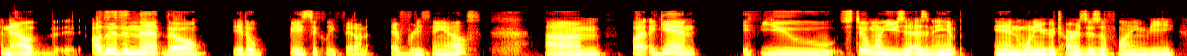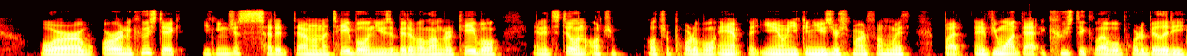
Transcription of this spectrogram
Now, th- other than that, though, it'll basically fit on everything else. Um, but again, if you still want to use it as an amp and one of your guitars is a flying V or or an acoustic, you can just set it down on a table and use a bit of a longer cable, and it's still an ultra ultra portable amp that you know you can use your smartphone with. But if you want that acoustic level portability,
